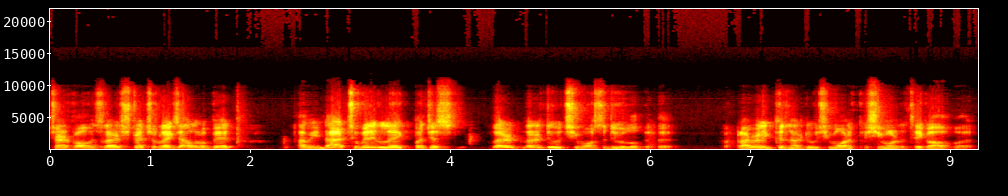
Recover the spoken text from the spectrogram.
turn for home, just let her stretch her legs out a little bit. I mean, not a two minute leg, but just let her let her do what she wants to do a little bit. But I really couldn't let her do what she wanted because she wanted to take off. But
